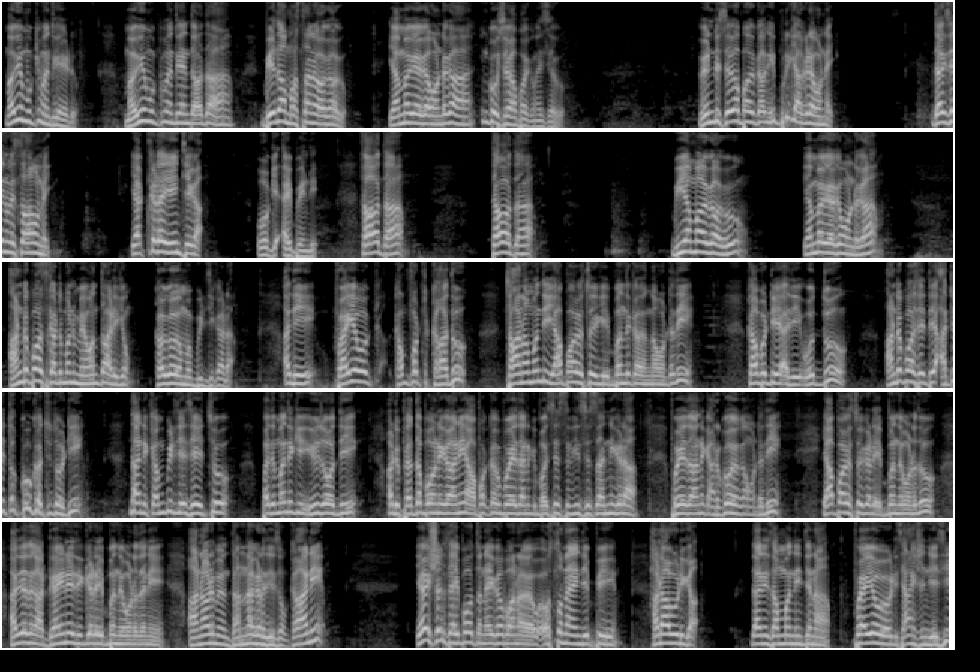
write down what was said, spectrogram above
మరీ ముఖ్యమంత్రి అయ్యాడు. మరీ ముఖ్యమంత్రి అయిన తర్వాత బీదా మస్తానరావు గారు ఎమ్మెల్యేగా ఉండగా ఇంకో శిలాపాకం వేశారు. రెండు శిలాపాకాలు ఇప్పటికీ అక్కడే ఉన్నాయి. దర్శనం ఇస్తూ ఉన్నాయి. ఎక్కడ ఏం చేయగా ఓకే అయిపోయింది. తర్వాత తర్వాత బిఎంఆర్ గారు ఎమ్మెల్యేగా ఉండగా అండర్ పాస్ కట్టమని మేమంతా అడిగాం. కౌగమ్మ బ్రిడ్జి కాడ. అది ఫ్లైఓవర్ కంఫర్ట్ కాదు. చాలామంది వ్యాపారస్తులకి ఇబ్బందికరంగా ఉంటుంది. కాబట్టి అది వద్దు. అండర్ పాస్ అయితే అతి తక్కువ ఖర్చుతోటి దాన్ని కంప్లీట్ చేసేయచ్చు. పది మందికి యూజ్ అవుద్ది. అటు పెద్ద పవన్ కానీ ఆ పక్కకు పోయేదానికి బస్సెస్ గీసెస్ అన్నీ కూడా పోయేదానికి అనుకూలంగా ఉంటుంది. వ్యాపారస్తులు కూడా ఇబ్బంది ఉండదు. అదేవిధంగా డ్రైనేజీకి కూడా ఇబ్బంది ఉండదని ఆనాడు మేము దన్నా కూడా చేసాం. కానీ ఎలక్షన్స్ అయిపోతున్నాయి కాబట్టి వస్తున్నాయని చెప్పి హడావుడిగా దానికి సంబంధించిన ఫ్లైఓవర్ ఒకటి శాంక్షన్ చేసి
